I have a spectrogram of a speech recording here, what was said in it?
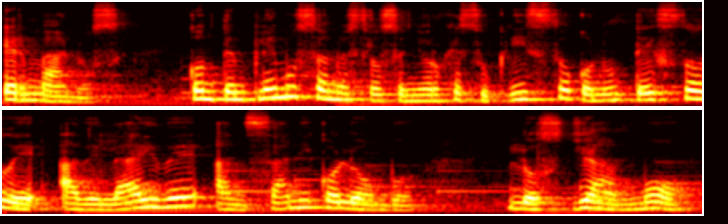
Hermanos, contemplemos a nuestro Señor Jesucristo con un texto de Adelaide Anzani Colombo. Los llamó.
